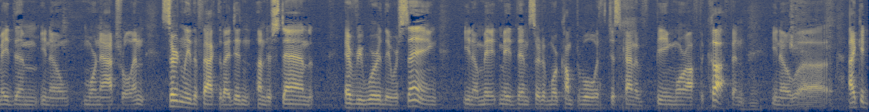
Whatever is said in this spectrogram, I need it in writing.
made them, you know, more natural. And certainly the fact that I didn't understand every word they were saying, you know, made, made them sort of more comfortable with just kind of being more off the cuff. And, you know, uh, I could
